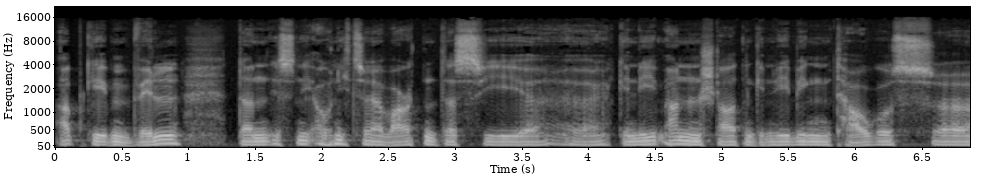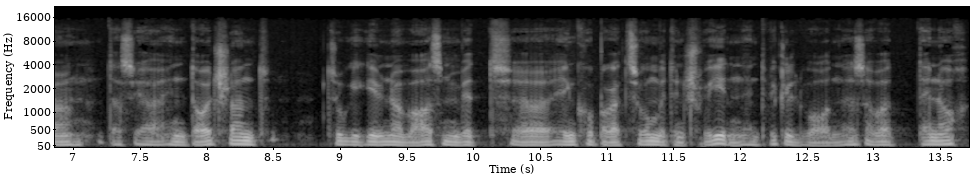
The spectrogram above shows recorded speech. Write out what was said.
abgeben will, dann ist auch nicht zu erwarten, dass sie äh, anderen Staaten genehmigen, Taurus, äh, das ja in Deutschland zugegebenermaßen mit, äh, in Kooperation mit den Schweden entwickelt worden ist, aber dennoch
